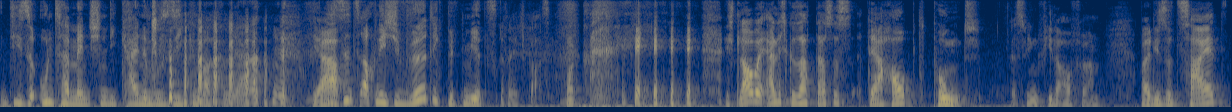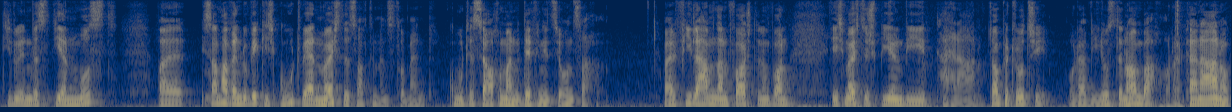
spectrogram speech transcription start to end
diese Untermenschen, die keine Musik machen, ja. Ja. Die sind auch nicht würdig mit mir zu. Nein, Spaß. Ich glaube, ehrlich gesagt, das ist der Hauptpunkt, weswegen viele aufhören. Weil diese Zeit, die du investieren musst, weil, ich sag mal, wenn du wirklich gut werden möchtest auf dem Instrument, gut ist ja auch immer eine Definitionssache. Weil viele haben dann Vorstellungen von, ich möchte spielen wie, keine Ahnung, John Petrucci oder wie Justin Hombach oder keine Ahnung.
